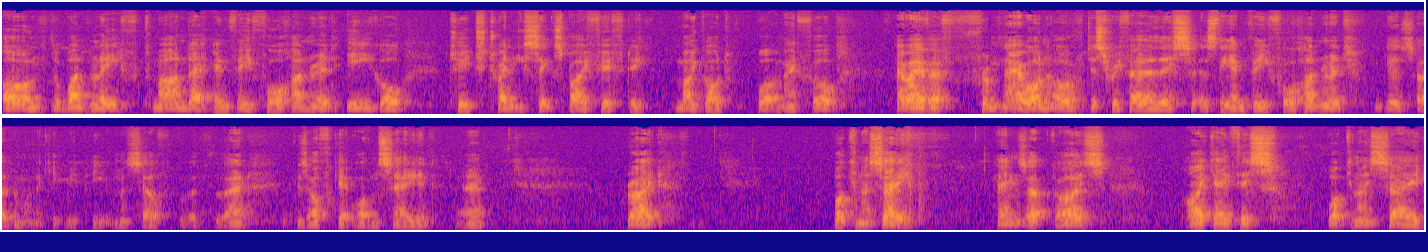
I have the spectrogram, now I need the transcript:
on the One Leaf Commander NV400 Eagle 2 to 26 by 50. My god, what a mouthful. However, from now on I'll just refer to this as the NV400 because I don't want to keep repeating myself with that because I'll forget what I'm saying. Uh, right, what can I say? Hands up guys. I gave this what can I say?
